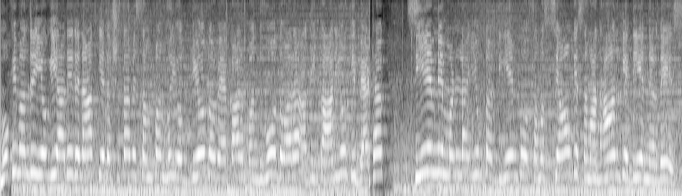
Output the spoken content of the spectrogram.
मुख्यमंत्री योगी आदित्यनाथ की अध्यक्षता में संपन्न हुई उद्योग और व्यापार बंधुओं द्वारा अधिकारियों की बैठक। सीएम ने मंडलायुक्त और डीएम को समस्याओं के समाधान के दिए निर्देश।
